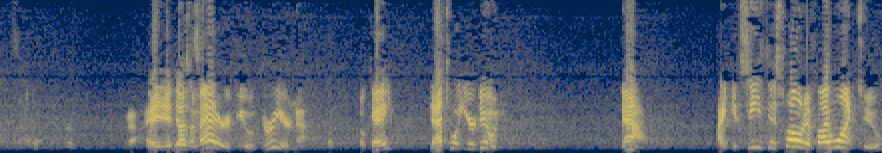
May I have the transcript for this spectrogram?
sense. I don't agree. It it doesn't matter if you agree or not. Okay? That's what you're doing. Now, I can seize this phone if I want to,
